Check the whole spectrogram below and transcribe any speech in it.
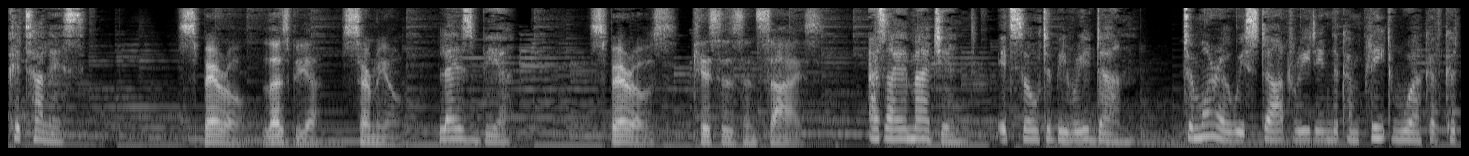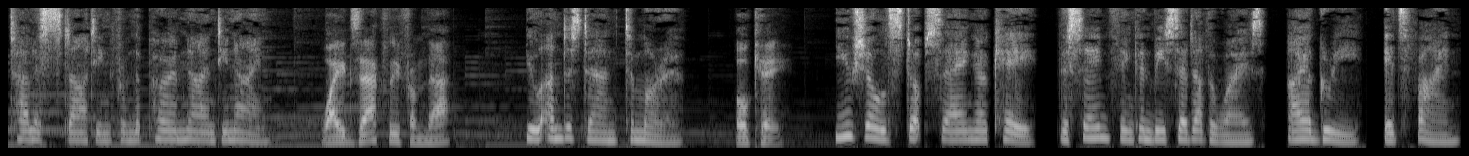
Catullus, Sparrow, Lesbia, Sirmione. Lesbia. Sparrows, kisses and sighs. As I imagined, it's all to be redone. Tomorrow we start reading the complete work of Catullus starting from the poem 99. Why exactly from that? You'll understand tomorrow. Okay. You should stop saying okay, the same thing can be said otherwise. I agree, it's fine.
